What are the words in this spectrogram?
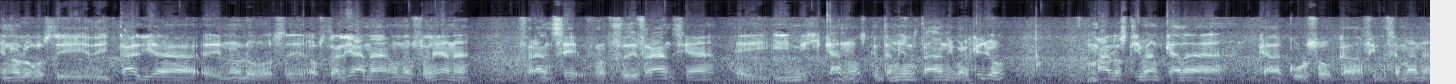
enólogos de, Italia, enólogos de australiana, una australiana, France, de Francia y mexicanos que también estaban igual que yo, más los que iban cada, cada curso, cada fin de semana.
